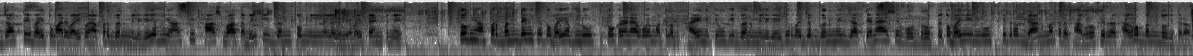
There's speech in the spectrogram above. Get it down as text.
जाते ही भाई तुम्हारे भाई को यहाँ पर गन मिल गई। अब यहाँ की खास बात है भाई कि गन तो मिलने लग रही है भाई टेंट में। तो यहाँ पर बंदे भी थे तो भाई अब लूट तो करने का कोई मतलब था ही नहीं, क्योंकि गन मिल गई थी। और भाई जब गन मिल जाती है ना ऐसे हो ड्रॉप पे तो भाई लूट की तरफ़ ध्यान मत रखा करो, फिर रखा करो बंदों की तरफ़।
